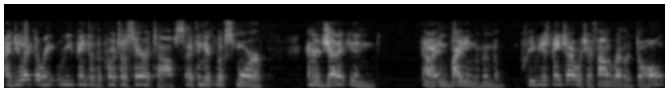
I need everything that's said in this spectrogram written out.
I do like the re- repaint of the Protoceratops. I think it looks more energetic and uh, inviting than the previous paint job, which I found rather dull.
